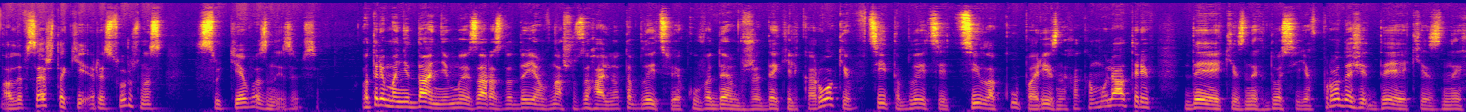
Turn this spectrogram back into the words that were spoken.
Але все ж таки ресурс у нас суттєво знизився. Отримані дані ми зараз додаємо в нашу загальну таблицю, яку ведемо вже декілька років. В цій таблиці ціла купа різних акумуляторів. Деякі з них досі є в продажі, деякі з них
